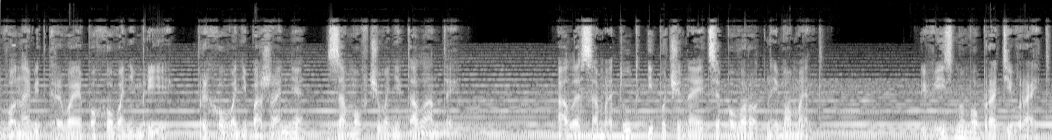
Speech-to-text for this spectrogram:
Вона відкриває поховані мрії, приховані бажання, замовчувані таланти. Але саме тут і починається поворотний момент. Візьмемо братів Райт.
